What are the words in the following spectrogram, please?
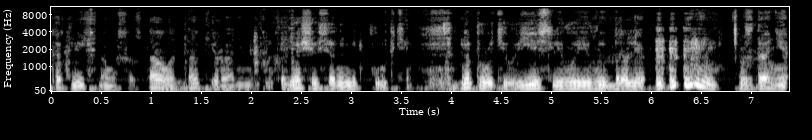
как личного состава, так и раненых, находящихся на медпункте. Напротив, если вы выбрали здание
